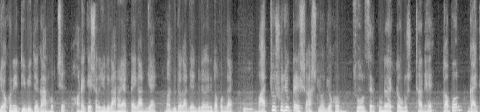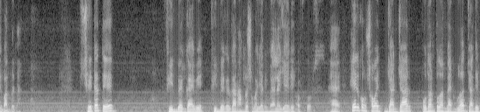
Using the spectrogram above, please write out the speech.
যখনই টিভিতে গান হচ্ছে অনেকের সাথে যদি গান হয় একটাই গান যায় বা দুটো গান যায় দুটো গানই তপন গায়। হুম। বাচ্চু সুযোগটা এসে আসলো যখন সোলসের কোনো একটা অনুষ্ঠানে তপন গাইতে পারবে না। সেটাতে ফিডব্যাক গাইবে ফিডব্যাকের গান আমরা সবাই জানি মেলায় যাই রে। হ্যাঁ এরকম সবাই যার যার প্রধান প্রধান ব্যান্ডগুলো যাদের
